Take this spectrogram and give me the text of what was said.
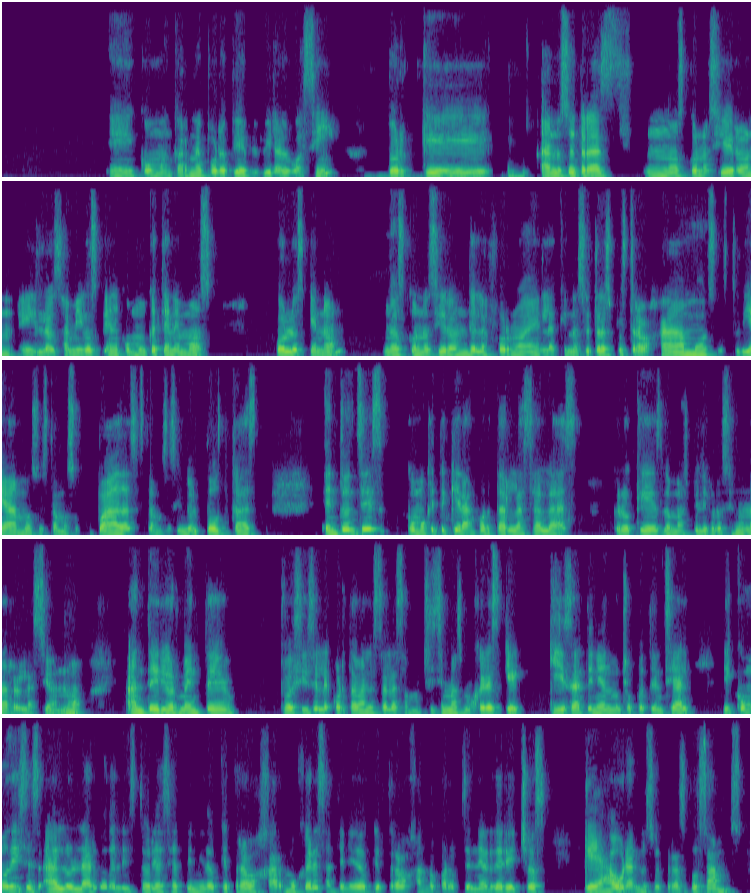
eh, como en carne propia vivir algo así, porque a nosotras nos conocieron y los amigos en común que tenemos, o los que no, nos conocieron de la forma en la que nosotras pues trabajamos, estudiamos, estamos ocupadas, estamos haciendo el podcast. Entonces, como que te quieran cortar las alas, creo que es lo más peligroso en una relación, ¿no? Anteriormente, pues sí se le cortaban las alas a muchísimas mujeres que quizá tenían mucho potencial. Y como dices, a lo largo de la historia se ha tenido que trabajar, mujeres han tenido que ir trabajando para obtener derechos que ahora nosotras gozamos.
